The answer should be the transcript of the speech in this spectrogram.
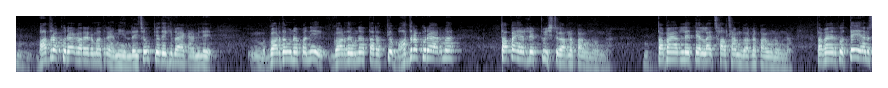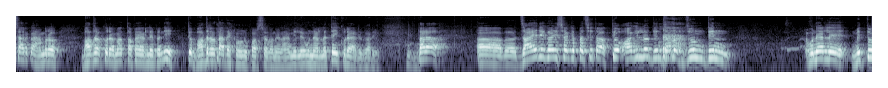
भद्र कुरा गरेर मात्रै हामी हिँड्दैछौँ। त्योदेखि बाहेक हामीले गर्दैनौँ पनि गर्दैनौँ तर त्यो भद्र कुराहरूमा तपाईँहरूले ट्विस्ट गर्न पाउनुहुन्न। तपाईँहरूले त्यसलाई छलछाम गर्न पाउनुहुन्न। तपाईँहरूको त्यही अनुसारको हाम्रो भद्र कुरामा तपाईँहरूले पनि त्यो भद्रता देखाउनुपर्छ भनेर हामीले उनीहरूलाई त्यही कुराहरू गऱ्यौँ तर जाहेरी गरिसकेपछि त त्यो अघिल्लो दिन जब जुन दिन उनीहरूले मृत्यु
